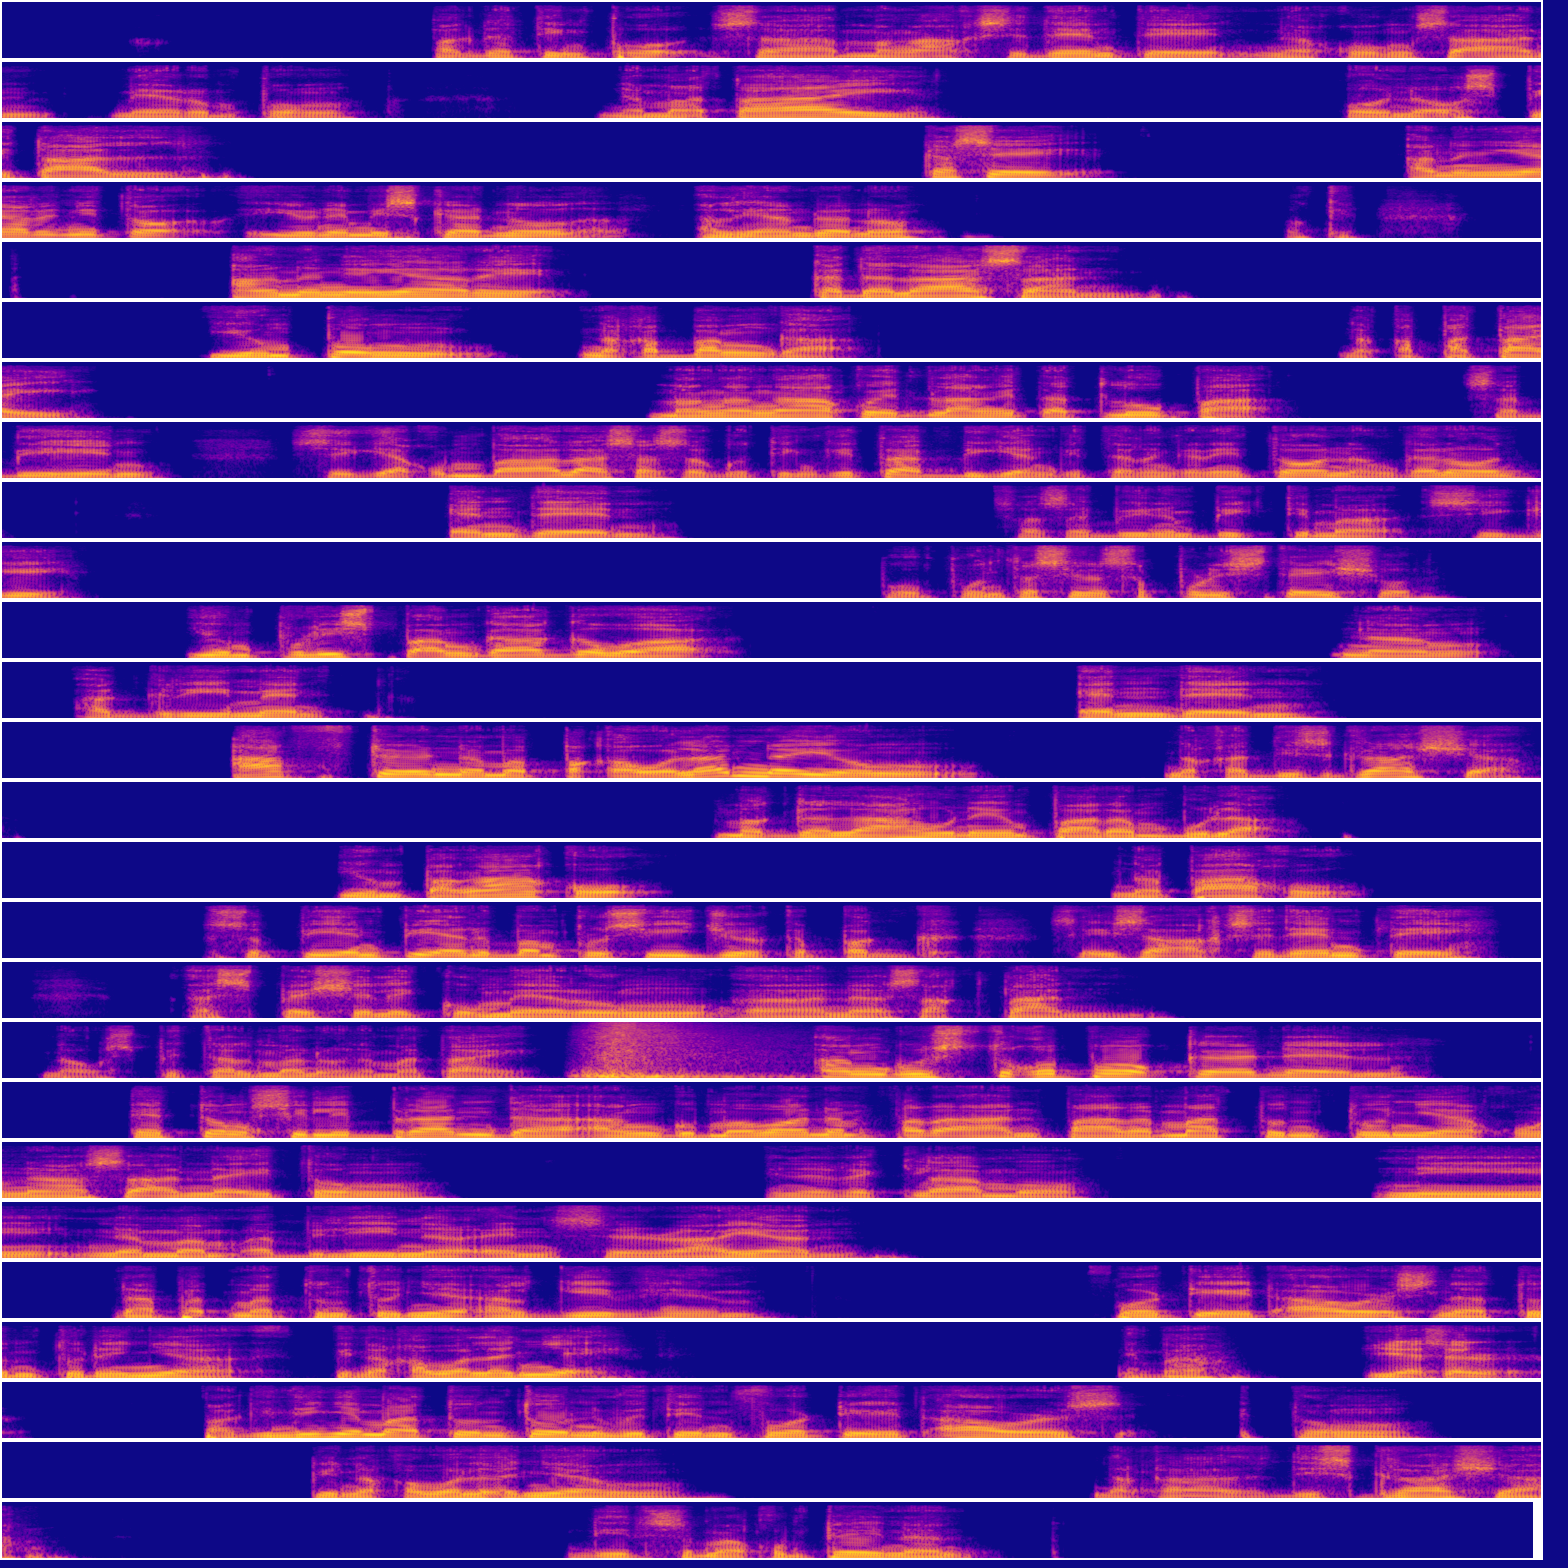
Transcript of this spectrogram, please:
pagdating po sa mga aksidente na kung saan meron pong namatay o na ospital. Kasi ang nangyayari nito, your name is Colonel Alejandro, no? Okay. Ang nangyayari, kadalasan, yung pong nakabangga, nakapatay, mangangako at langit at lupa, sabihin, sige akong bala, sasagutin kita, bigyan kita ng ganito, ng ganon. And then, sasabihin ng biktima, sige. Pupunta sila sa police station. Yung police pa ang gagawa ng agreement. And then, after na mapakawalan na yung nakadisgrasya, maglalaho na yung parang bula. Yung pangako, napako. So PNP, ano bang procedure kapag sa isang aksidente, especially kung merong ah, nasaktan na ospital man o namatay? Ang gusto ko po, Colonel, itong si Libranda ang gumawa ng paraan para matunto niya kung nasaan na itong inireklamo ni na Ma'am Abilina and Sir Ryan. Dapat matunto niya. I'll give him 48 hours na tuntunin niya. Pinakawalan niya eh Di ba? Yes, sir. Pag hindi niya matuntun within 48 hours, itong pinakawalan niyang nakadisgrasya dito sa mga complainant,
